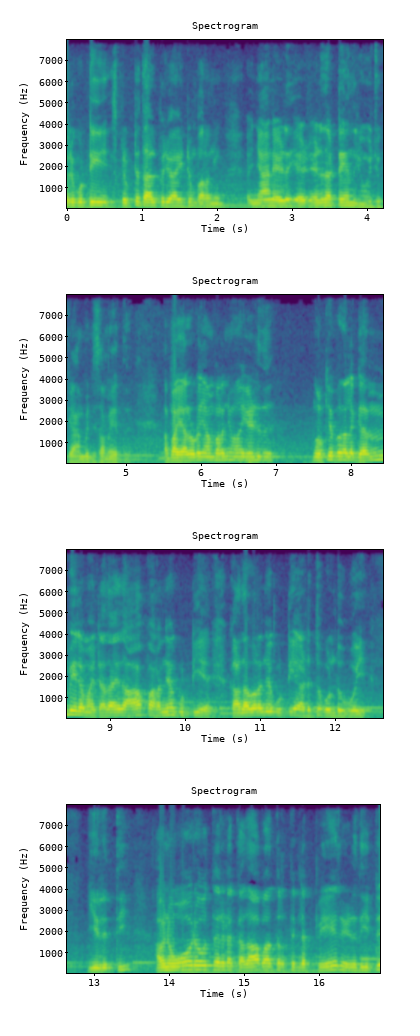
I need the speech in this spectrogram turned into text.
ഒരു കുട്ടി സ്ക്രിപ്റ്റ് താല്പര്യമായിട്ടും പറഞ്ഞു ഞാൻ എഴു എഴു- എഴുതട്ടെ എന്ന് ചോദിച്ചു ക്യാമ്പിന്റെ സമയത്ത്. അപ്പോൾ അയാളോട് ഞാൻ പറഞ്ഞു ആ എഴുത്. നോക്കിയപ്പോൾ നല്ല ഗംഭീരമായിട്ട് അതായത് ആ പറഞ്ഞ കുട്ടിയെ കഥ പറഞ്ഞ കുട്ടിയെ അടുത്ത് കൊണ്ടുപോയി ഇരുത്തി അവൻ ഓരോരുത്തരുടെ കഥാപാത്രത്തിന്റെ പേരെഴുതിയിട്ട്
